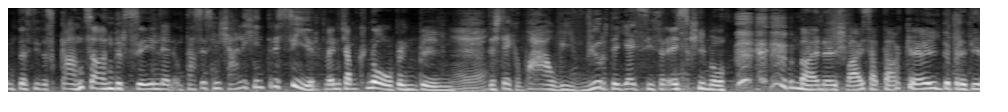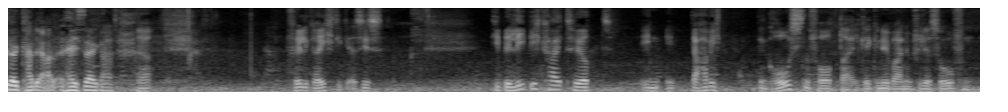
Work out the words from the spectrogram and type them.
und dass die das ganz anders sehen werden und dass es mich eigentlich interessiert, wenn ich am Knobeln bin. Ja, ja. Da ich denke, wow, wie würde jetzt dieser Eskimo meine Schweißattacke interpretieren? Keine Ahnung, ist egal. Ja. Völlig richtig. Es ist, die Beliebigkeit hört, in, in, da habe ich den großen Vorteil gegenüber einem Philosophen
